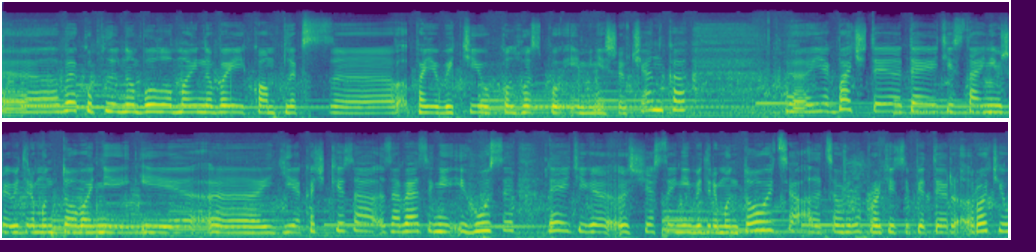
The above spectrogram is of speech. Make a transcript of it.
Е, Викуплено було майновий комплекс е, пайовиків колгоспу імені Шевченка. Е, Як бачите, деякі стайні вже відремонтовані і е, є качки за- завезені і гуси. Деякі е, ще стайні відремонтовуються, але це вже протягом п'яти років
